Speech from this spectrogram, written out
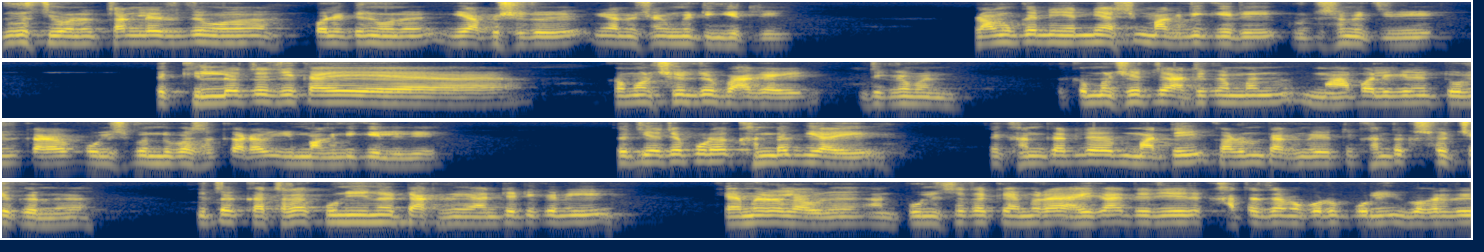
दुरुस्ती होणं चांगल्या रीतीने होणं क्वालिटीने होणं हे अपेक्षित होते. या अनुषंगाने मीटिंग घेतली. प्रामुख्याने यांनी अशी मागणी केली कृती समितीने तर किल्ल्याचं जे काय कमर्शियल जे भाग आहे अतिक्रमण कमर्शियलचे अतिक्रमण महापालिकेने त्वरित काढावं पोलीस बंदोबस्त काढावं ही मागणी केलेली आहे. तर याच्या पुढं खंडक जे आहे त्या खंडकातल्या माती काढून टाकणे ते खंडक स्वच्छ करणं तिथं कचरा कुणी न टाकणे आणि त्या ठिकाणी कॅमेरा लावणं आणि पोलिसाचा कॅमेरा आहे का त्याचे खातं जमा करून पोलीस विभागाला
